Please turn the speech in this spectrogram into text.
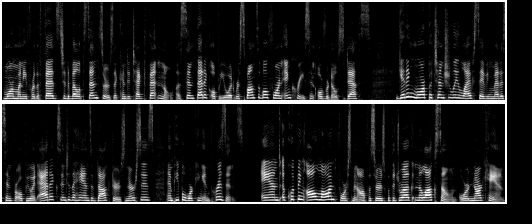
More money for the feds to develop sensors that can detect fentanyl, a synthetic opioid responsible for an increase in overdose deaths getting more potentially life saving medicine for opioid addicts into the hands of doctors, nurses, and people working in prisons, and equipping all law enforcement officers with the drug naloxone, or Narcan,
